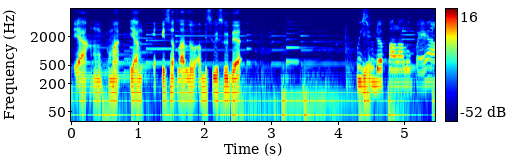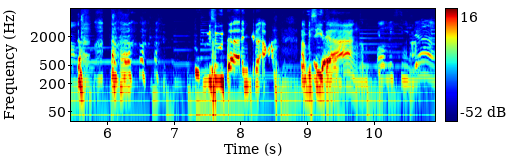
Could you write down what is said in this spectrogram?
Yang kema- yang episode lalu abis wisuda. Wisuda pala lu peang. Wisuda anjir apa? Abis sidang. Oh, habis sidang.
